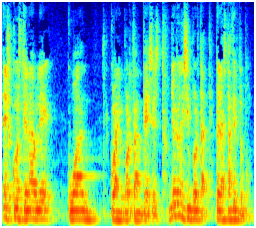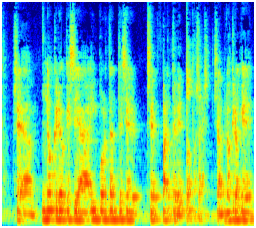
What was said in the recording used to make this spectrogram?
es cuestionable cuán, cuán importante es esto. Yo creo que es importante, pero hasta cierto punto. O sea, no creo que sea importante ser, ser parte de todo, ¿sabes? O sea, no creo que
